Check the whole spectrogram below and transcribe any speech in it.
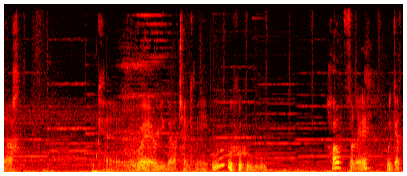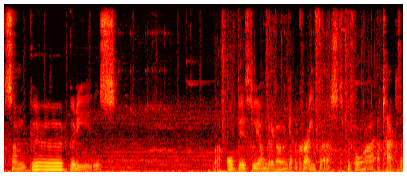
Ugh. Okay, where are you gonna take me? Ooh. Hopefully, we get some good goodies. Well, obviously I'm gonna go and get the crate first before I attack the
